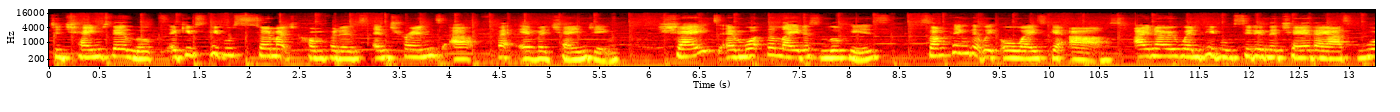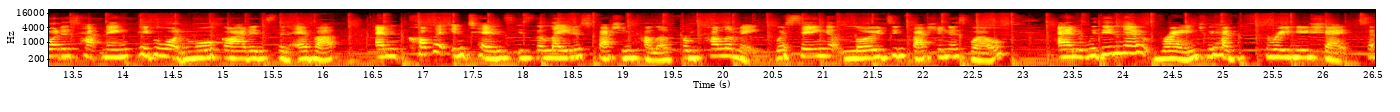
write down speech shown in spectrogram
to change their looks. It gives people so much confidence, and trends are forever changing. Shades and what the latest look is something that we always get asked. I know when people sit in the chair, they ask, What is happening? People want more guidance than ever. And Copper Intense is the latest fashion color from Color Me. We're seeing loads in fashion as well. And within the range, we have three new shades. So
